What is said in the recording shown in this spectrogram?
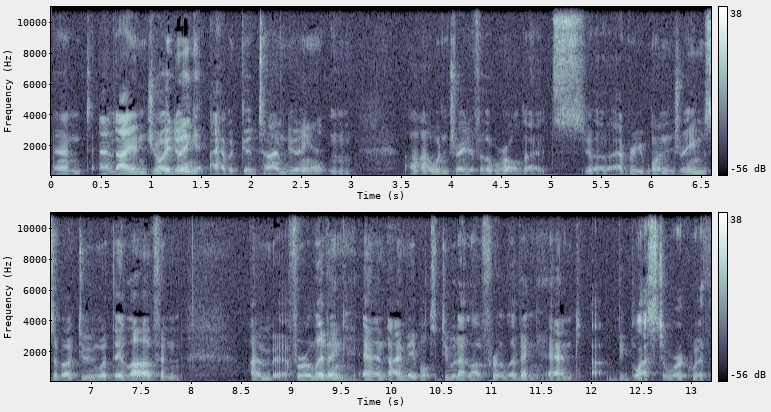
and and I enjoy doing it. I have a good time doing it, and uh, I wouldn't trade it for the world. Uh, It's you know, everyone dreams about doing what they love, and I'm for a living, and I'm able to do what I love for a living, and uh, be blessed to work with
